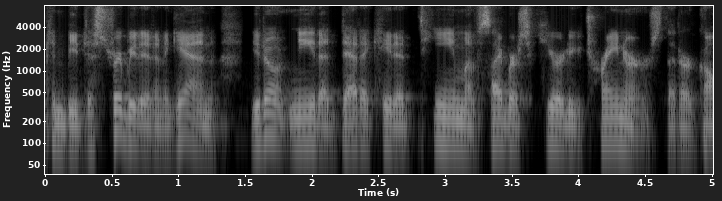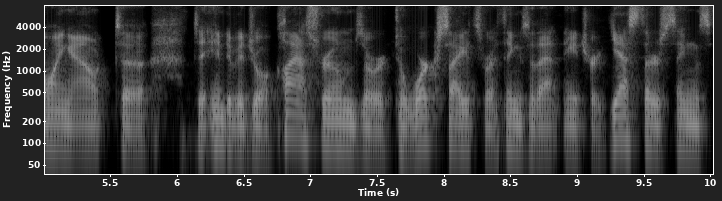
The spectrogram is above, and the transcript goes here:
can be distributed and again you don't need a dedicated team of cybersecurity trainers that are going out to, to individual classrooms or to work sites or things of that nature yes there's things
